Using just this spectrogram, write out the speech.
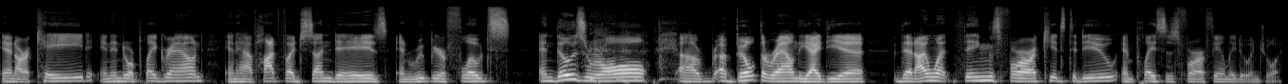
and arcade and indoor playground and have hot fudge sundaes and root beer floats. And those are all uh, built around the idea that I want things for our kids to do and places for our family to enjoy.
